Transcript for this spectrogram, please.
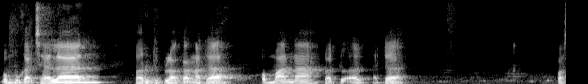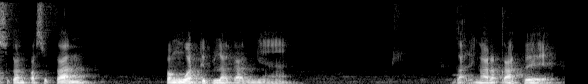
pembuka jalan, baru di belakang ada pemanah, baru ada pasukan-pasukan penguat di belakangnya. Enggak ngarep kabeh.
